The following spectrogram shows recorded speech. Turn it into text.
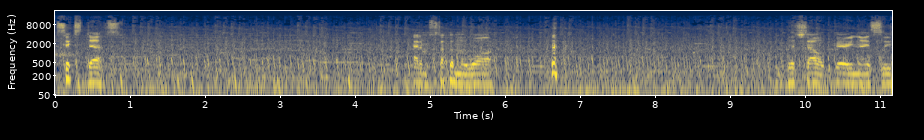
six deaths. Had him stuck on the wall. Glitched out very nicely.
